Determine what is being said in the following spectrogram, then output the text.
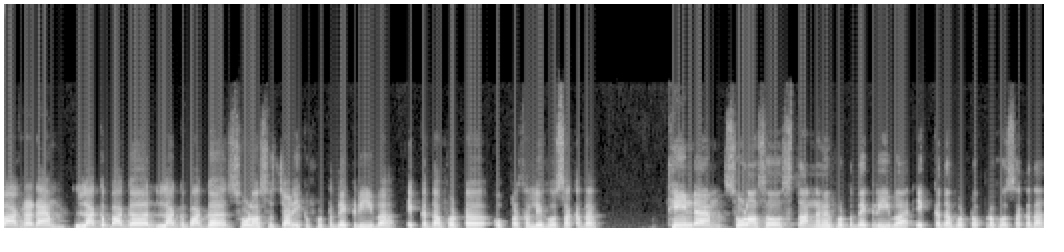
ਭਾਖੜਾ ਡੈਮ ਲਗਭਗ ਲਗਭਗ 1640 ਕੁ ਫੁੱਟ ਦੇ ਕਰੀਬ ਆ। ਇੱਕ ਅੱਧਾ ਫੁੱਟ ਉੱਪਰ ਥੱਲੇ ਹੋ ਸਕਦਾ। ਥੀਨ ਡੈਮ 1697 ਫੁੱਟ ਦੇ ਕਰੀਬ ਆ। ਇੱਕ ਅੱਧਾ ਫੁੱਟ ਉੱਪਰ ਹੋ ਸਕਦਾ।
